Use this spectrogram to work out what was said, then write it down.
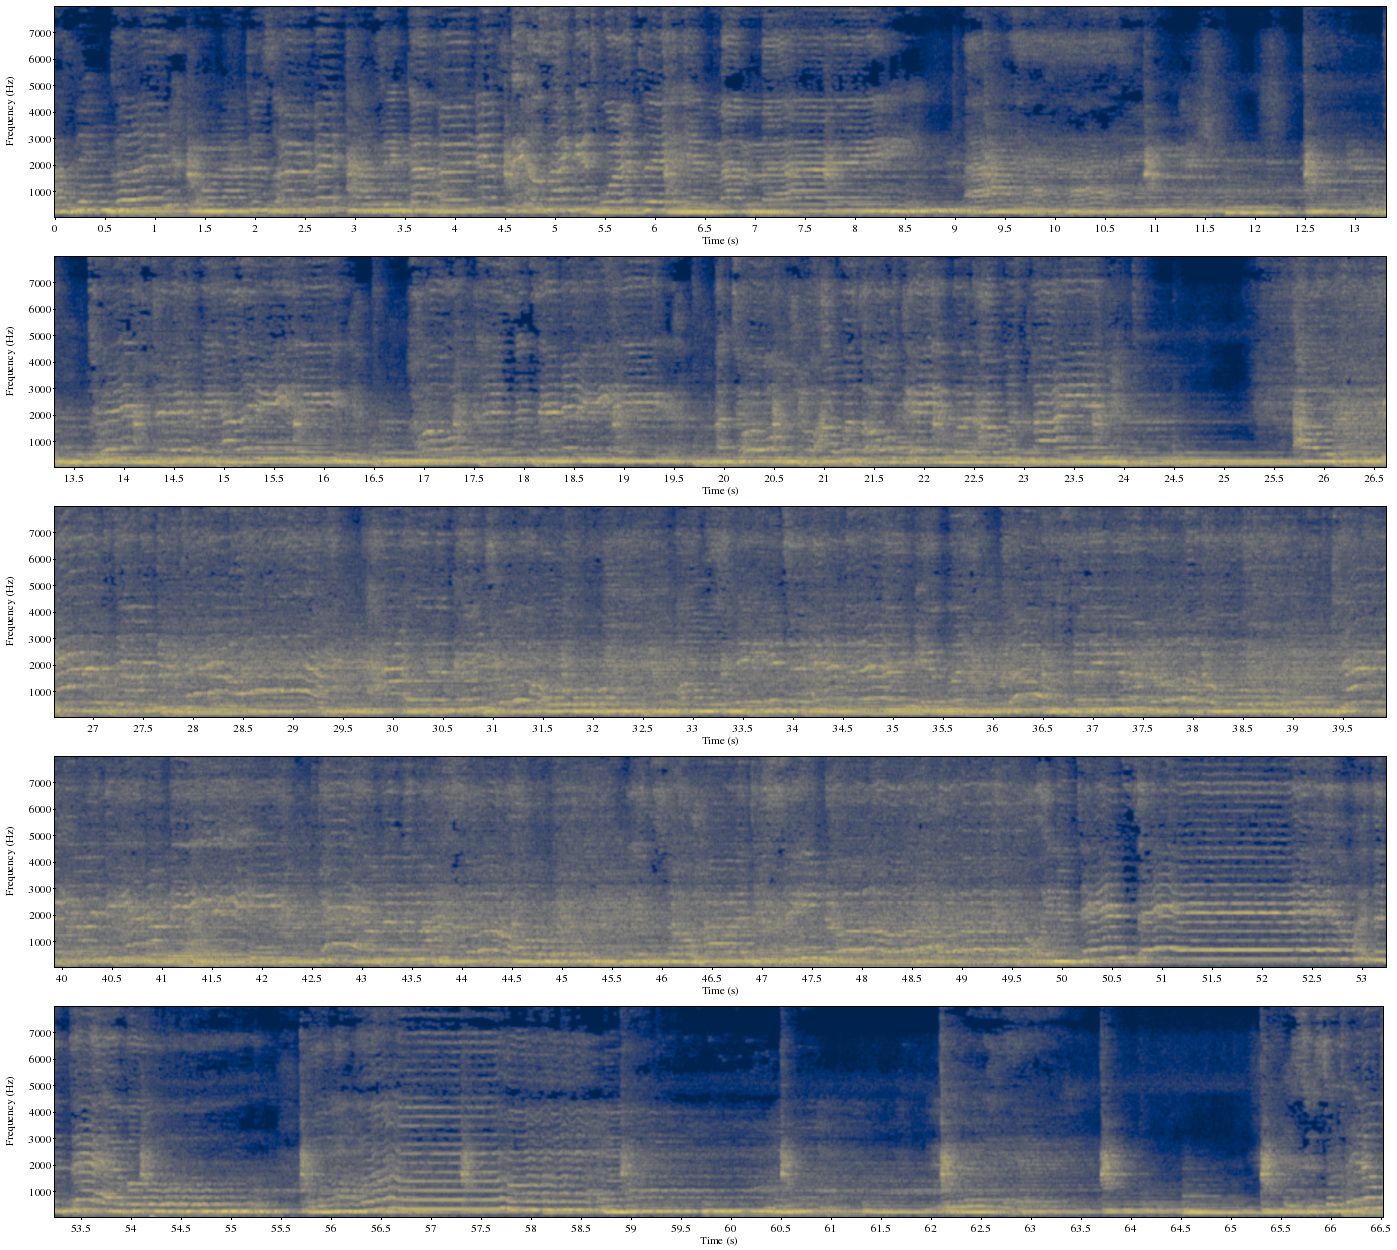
I've been good, don't I deserve it? I think I here. It's just a little.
